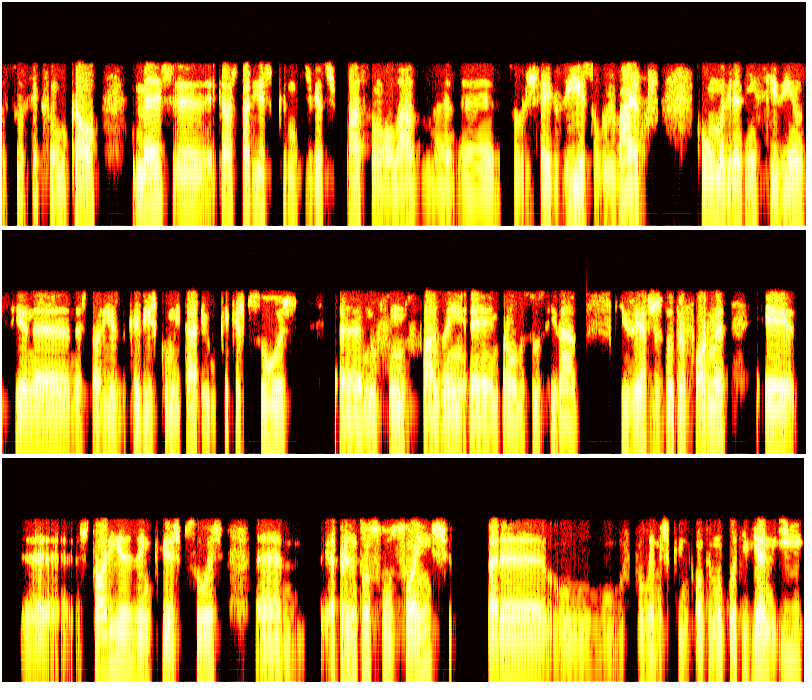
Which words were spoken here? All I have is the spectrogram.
a sua secção local, mas eh, aquelas histórias que muitas vezes passam ao lado, é? Eh, sobre as freguesias, sobre os bairros, com uma grande incidência na- nas histórias de cariz comunitário. O que é que as pessoas, no fundo, fazem em prol da sociedade. Se quiseres, de outra forma, é histórias em que as pessoas apresentam soluções para o- os problemas que encontram no cotidiano e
